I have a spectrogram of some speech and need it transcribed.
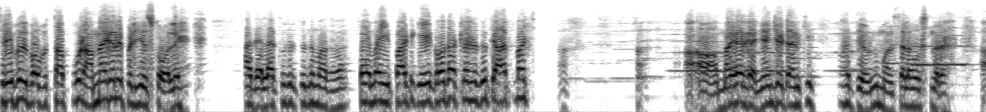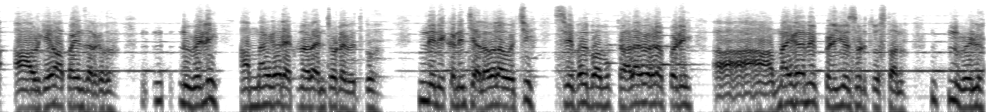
శ్రీపతి బాబు తప్పు కూడా అమ్మాయిగానే పెళ్ళి చేసుకోవాలి. అది ఎలా కుదురుతుంది మాధవ? హేమ ఈ పాటికి ఏ గోదాట్లను దూకి ఆత్మహత్య అమ్మాయి గారికి అన్యాయం చేయడానికి ఆ దేవుడికి మనసు ఎలా వస్తున్నారా ఆవిడకి ఏం అపాయం జరగదు. నువ్వు వెళ్ళి ఆ అమ్మాయి గారు ఎక్కడున్నారో అని చోట వెతుకు. నేను ఇక్కడి నుంచి ఎలవలా వచ్చి శ్రీపతి బాబు కాళవేళ పడి ఆ అమ్మాయి గారిని పెళ్ళి చేసుకుంటూ చూస్తాను. నువ్వు వెళ్ళు.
